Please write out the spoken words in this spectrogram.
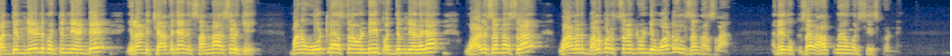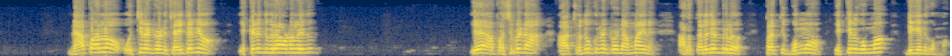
పద్దెనిమిది ఏళ్ళు పట్టింది అంటే ఇలాంటి చేతకాని సన్నాసులకి మనం ఓట్లు వేస్తున్నామండి పద్దెనిమిది ఏళ్ళగా వాళ్ళ సన్నాసులా వాళ్ళని బలపరుస్తున్నటువంటి ఓటర్ల సన్నాసులా అనేది ఒక్కసారి ఆత్మవిమర్శ చేసుకోండి. నేపాల్లో వచ్చినటువంటి చైతన్యం ఎక్కడెందుకు రావడం లేదు? ఏ ఆ పసిబిడ్డ ఆ చదువుకున్నటువంటి అమ్మాయిని వాళ్ళ తల్లిదండ్రులు ప్రతి గుమ్మం ఎక్కిన గుమ్మం దిగిన గుమ్మం.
